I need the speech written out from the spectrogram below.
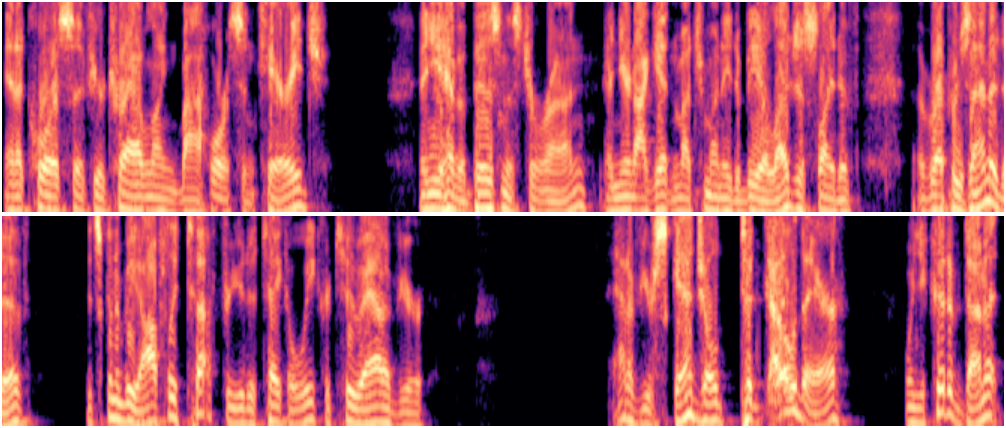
And of course, if you're traveling by horse and carriage, and you have a business to run, and you're not getting much money to be a legislative uh, representative, it's going to be awfully tough for you to take a week or two out of your out of your schedule to go there when you could have done it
